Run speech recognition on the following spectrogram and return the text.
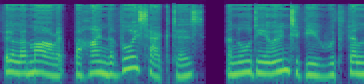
Phil LaMarr at Behind the Voice Actors, an audio interview with Phil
